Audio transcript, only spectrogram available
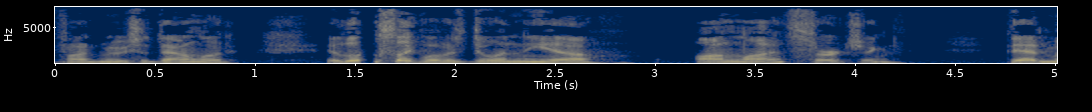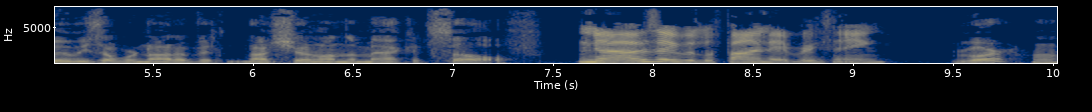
find movies to download, it looks like when I was doing the uh, online searching, they had movies that were not of it, not shown on the Mac itself. No, I was able to find everything. Were? Huh.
